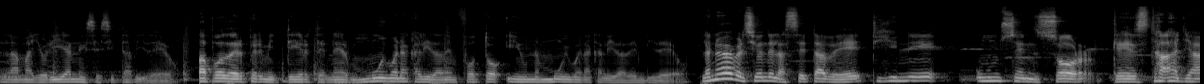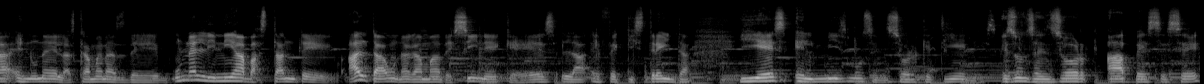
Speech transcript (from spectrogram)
la mayoría necesita video. Va a poder permitir tener muy buena calidad en foto y una muy buena calidad en video. La nueva versión de la ZB tiene un sensor que está ya en una de las cámaras de una línea bastante alta, una gama de cine que es la FX30 y es el mismo sensor que tienes. Es un sensor APS-C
